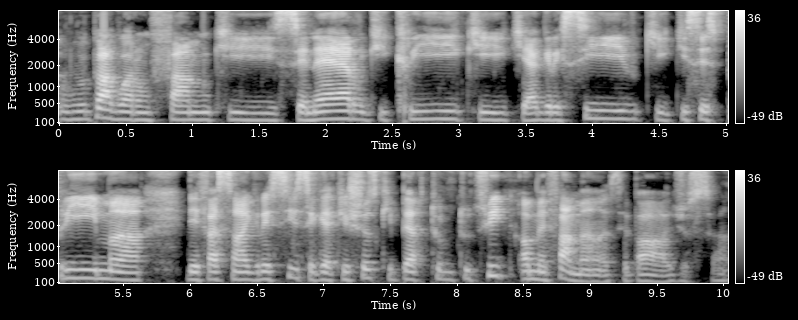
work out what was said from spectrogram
on veut pas avoir une femme qui s'énerve, qui crie, qui, qui est agressive, qui, qui s'exprime euh, de façon agressive. C'est quelque chose qui perturbe tout de suite hommes et femmes. Hein, c'est pas juste ça.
